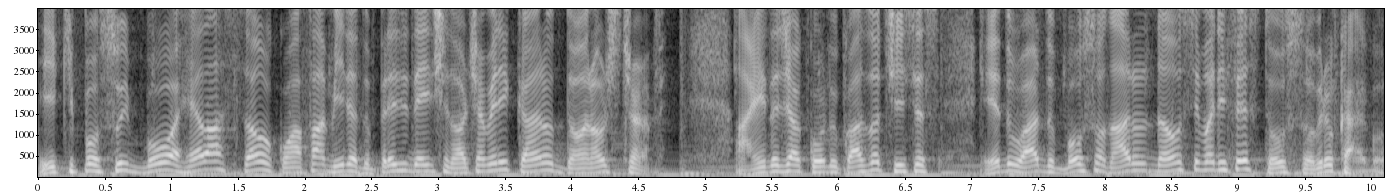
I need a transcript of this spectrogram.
e que possui boa relação com a família do presidente norte-americano Donald Trump. Ainda de acordo com as notícias, Eduardo Bolsonaro não se manifestou sobre o cargo.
